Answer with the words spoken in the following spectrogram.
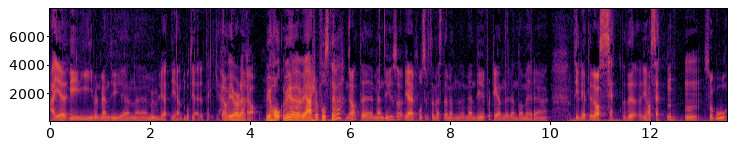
nei, eh, vi gir vel Mendy en uh, mulighet igjen mot Jerv, tenker jeg. Ja, vi gjør det. Ja. Vi, hold, vi, vi er så positive. Ja, til Mendy så Vi er positive til det meste, men Mendy fortjener enda mer uh, tillit. Vi har sett, det, vi har sett den Mm. så god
